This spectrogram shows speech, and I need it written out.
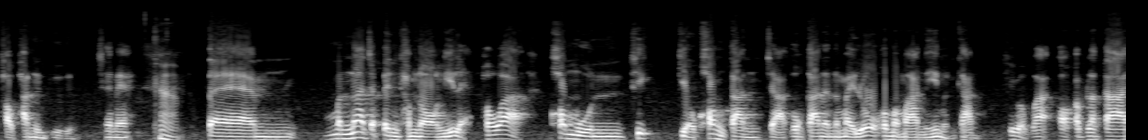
เผ่าพันธุ์อื่น ๆ ใช่ไหมครับ แต่มันน่าจะเป็นทำนองนี้แหละ เพราะว่าข้อมูลที่เกี่ยวข้องกันจากองค์การอนามัยโลกก็ประมาณนี้เหมือนกัน ที่บอกว่าออกกำลังกาย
